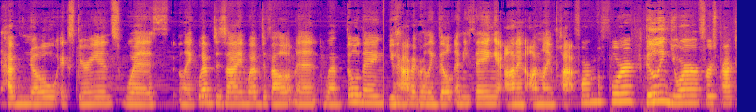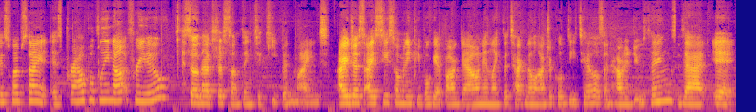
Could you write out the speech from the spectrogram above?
have no experience with like web design, web development, web building, you haven't really built anything on an online platform before, building your first practice website is probably not for you. So that's just something to keep in mind. I just I see so many people get bogged down in like the technological details and how to do things that it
